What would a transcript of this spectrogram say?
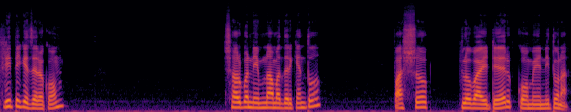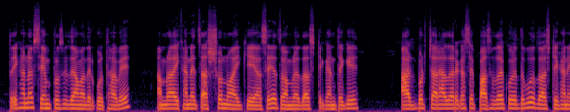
থ্রি পিকে যেরকম সর্বনিম্ন আমাদের কিন্তু পাঁচশো কিলোবাইটের কমে নিত না। তো এখানেও সেম প্রসিজার আমাদের করতে হবে। আমরা এখানে চারশো নয় কে আছে, তো আমরা জাস্ট এখান থেকে আট বোর্ড চার হাজারের কাছে পাঁচ হাজার করে দেবো জাস্ট এখানে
